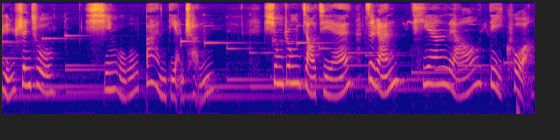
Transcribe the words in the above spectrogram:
云深处，心无半点尘，胸中皎洁，自然。天辽地阔，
